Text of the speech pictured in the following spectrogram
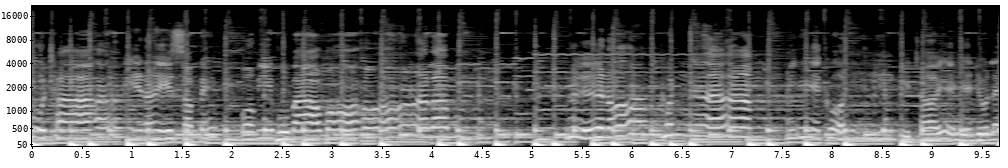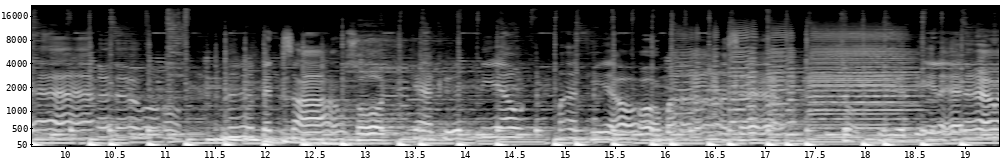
ผู้ชายในสเปคบ่มีผู้บ่าวหมอลำหรือน้องคนงาม มีคนที่ใช่อยู่แล้ว สาวโสดแค่คืนเดียว มาเที่ยวมาแซวจบคืนดีแล้ว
